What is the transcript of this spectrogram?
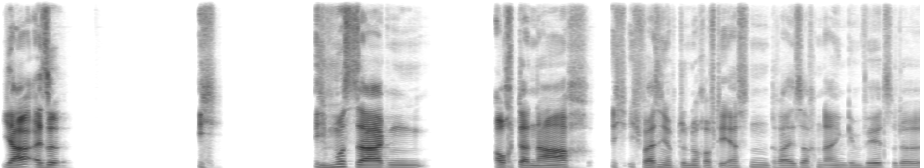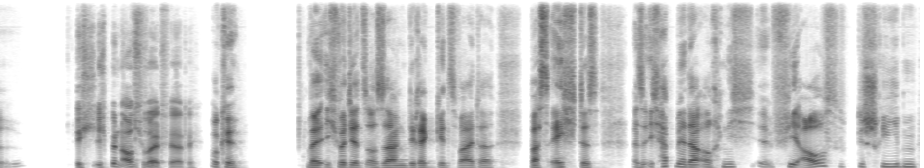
ja, also ich muss sagen, auch danach, ich, ich weiß nicht, ob du noch auf die ersten drei Sachen eingehen willst oder. Ich, ich bin auch soweit fertig. Okay, weil ich würde jetzt auch sagen, direkt geht's weiter, was Echtes. Also, ich habe mir da auch nicht, äh, viel aufgeschrieben.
